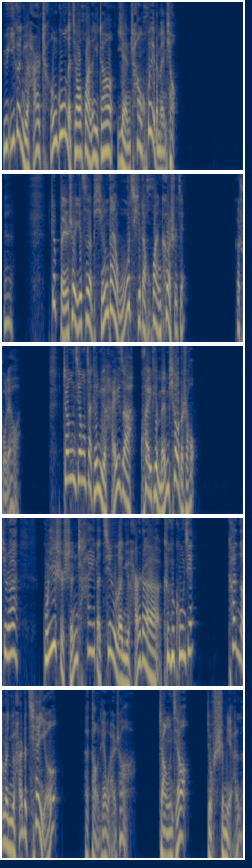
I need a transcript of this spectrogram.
与一个女孩成功的交换了一张演唱会的门票。嗯。这本是一次平淡无奇的换客事件，可孰料啊，张江在给女孩子快递门票的时候，竟然鬼使神差的进入了女孩的 QQ 空间，看到了女孩的倩影。当天晚上啊，张江就失眠了。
